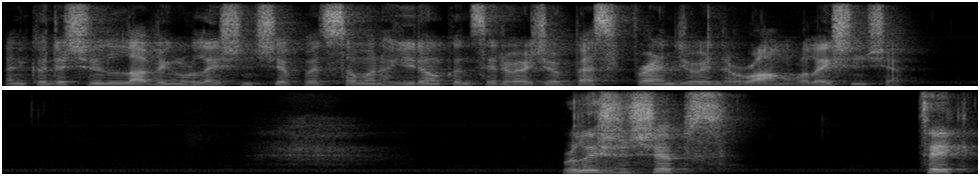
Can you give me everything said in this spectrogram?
unconditionally loving relationship with someone who you don't consider as your best friend, you're in the wrong relationship. Relationships take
